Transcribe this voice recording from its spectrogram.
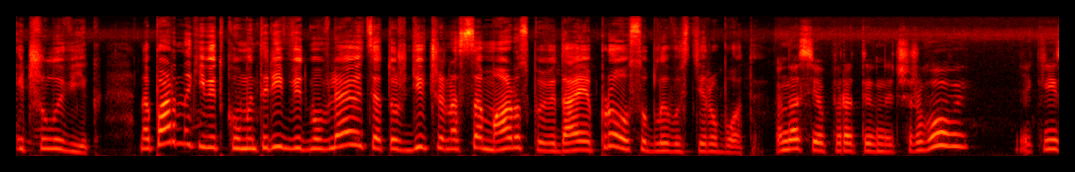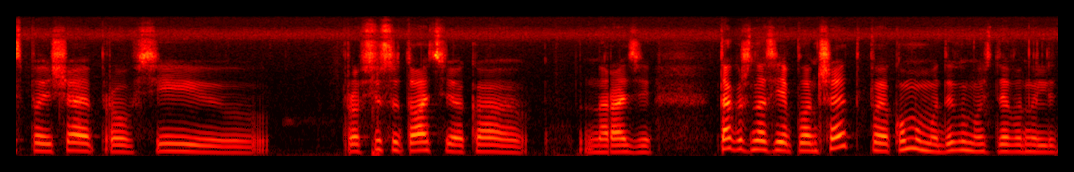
і чоловік. Напарники від коментарів відмовляються, тож дівчина сама розповідає про особливості роботи. У нас є оперативний черговий, який сповіщає про всі про всю ситуацію, яка наразі. Також у нас є планшет, по якому ми дивимося, де вони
